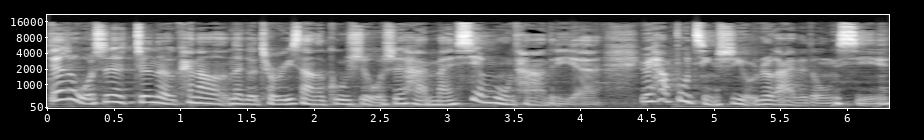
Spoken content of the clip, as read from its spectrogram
但是我是真的看到那个 Teresa 的故事，我是还蛮羡慕她的耶，因为她不仅是有热爱的东西，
